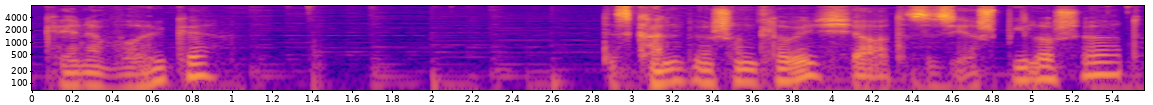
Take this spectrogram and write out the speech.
Okay, eine Wolke. Das kannten wir schon, glaube ich. Ja, das ist ihr Spielershirt.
